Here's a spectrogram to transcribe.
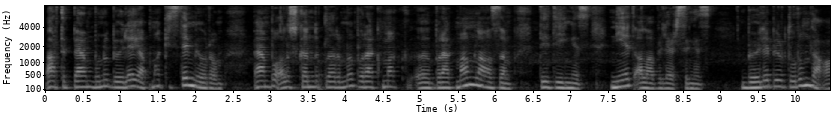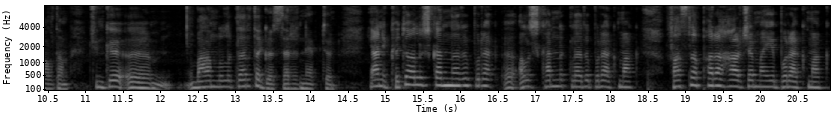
artık ben bunu böyle yapmak istemiyorum. Ben bu alışkanlıklarımı bırakmak e, bırakmam lazım dediğiniz niyet alabilirsiniz. Böyle bir durum da aldım. Çünkü e, bağımlılıkları da gösterir Neptün. Yani kötü alışkanları bırak e, alışkanlıkları bırakmak, fazla para harcamayı bırakmak,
